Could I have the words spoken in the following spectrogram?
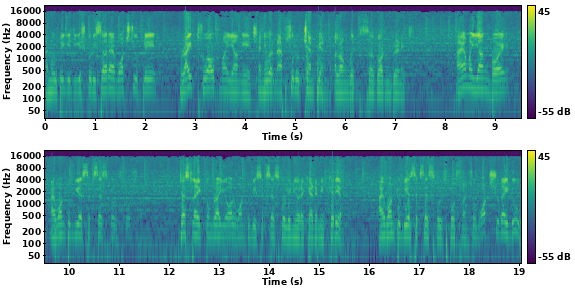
আমি উঠে গিয়ে জিজ্ঞেস করি sir I watch you play right throughout my young age and are an absolute champion along with Sir Gordon Greenwich. I am a young boy. I want to be a successful sportsman. Just like Tumra, you all want to be successful in your academic career. I want to be a successful sportsman. So, what should I do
